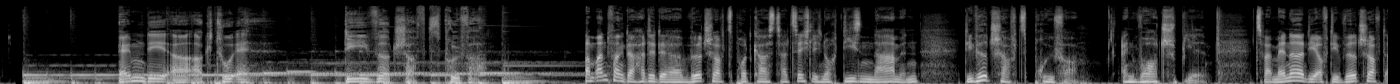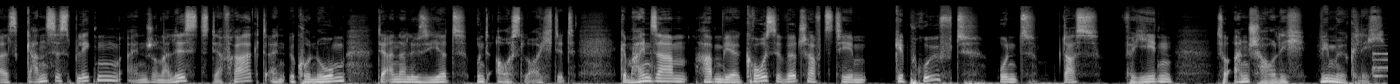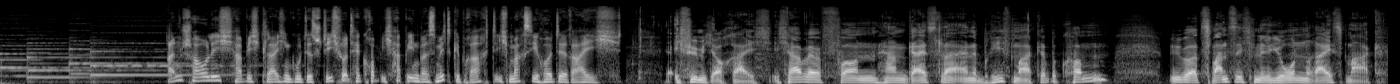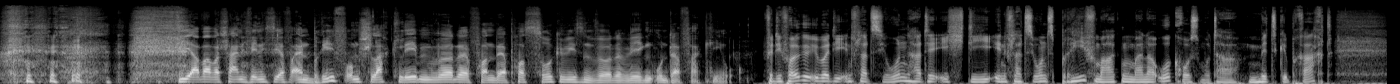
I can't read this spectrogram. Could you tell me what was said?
MDR aktuell. Die Wirtschaftsprüfer. Am Anfang, da hatte der Wirtschaftspodcast tatsächlich noch diesen Namen, die Wirtschaftsprüfer. Ein Wortspiel. Zwei Männer, die auf die Wirtschaft als Ganzes blicken, ein Journalist, der fragt, ein Ökonom, der analysiert und ausleuchtet. Gemeinsam haben wir große Wirtschaftsthemen geprüft und das für jeden so anschaulich wie möglich. Anschaulich habe ich gleich ein gutes Stichwort. Herr Kropp, ich habe Ihnen was mitgebracht. Ich mache Sie heute reich. Ich fühle mich auch reich. Ich habe von Herrn Geißler eine Briefmarke bekommen über 20 Millionen Reichsmark. die aber wahrscheinlich, wenn ich sie auf einen Briefumschlag kleben würde, von der Post zurückgewiesen würde wegen Unterfrankierung. Für die Folge über die Inflation hatte ich die Inflationsbriefmarken meiner Urgroßmutter mitgebracht.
